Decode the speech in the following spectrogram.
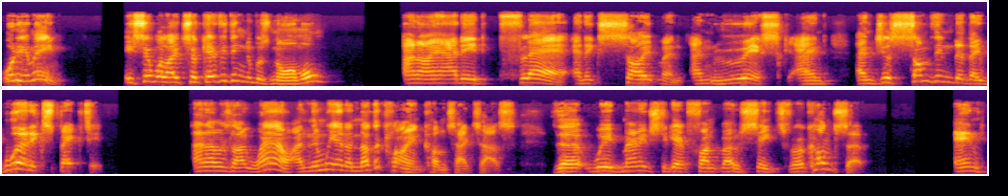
what do you mean? He said, well, I took everything that was normal and I added flair and excitement and risk and, and just something that they weren't expecting. And I was like, wow. And then we had another client contact us that we'd managed to get front row seats for a concert. And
